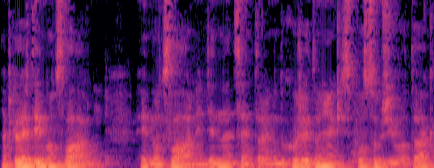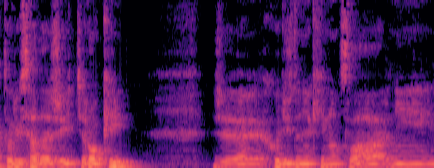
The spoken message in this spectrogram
Napríklad aj tej noclahárni. Hej, noclahárne, denné centra, jednoducho, že je to nejaký spôsob života, ktorý sa dá žiť roky, že chodíš do nejakých noclahární, e,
